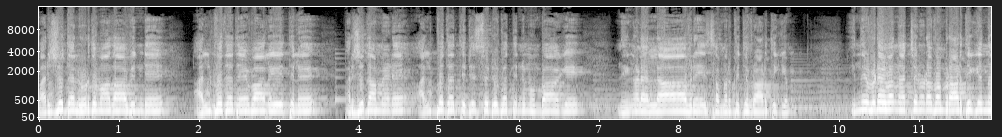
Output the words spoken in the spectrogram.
പരിശുദ്ധ ലൂർദ് മാതാവിന്റെ അത്ഭുത ദേവാലയത്തിലെ പരിശുദ്ധ അമ്മയുടെ അത്ഭുത തിരുസ്വരൂപത്തിന് മുമ്പാകെ നിങ്ങളെല്ലാവരെയും സമർപ്പിച്ച് പ്രാർത്ഥിക്കും. ഇന്നിവിടെ വന്ന് അച്ഛനോടൊപ്പം പ്രാർത്ഥിക്കുന്ന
